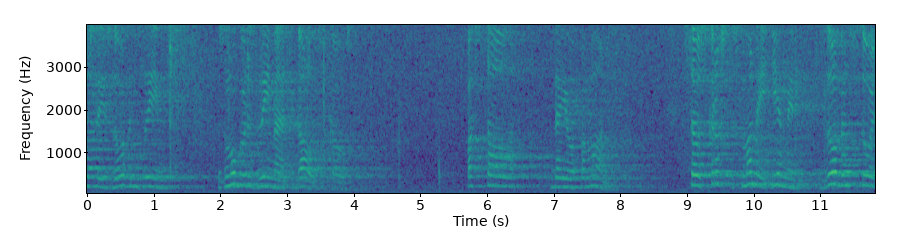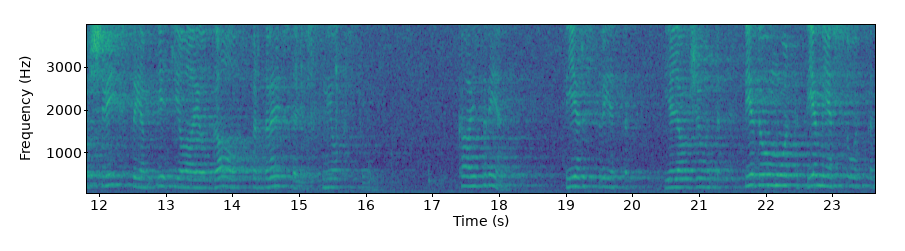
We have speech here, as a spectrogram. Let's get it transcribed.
ausīs zobenzīmes, uz muguras zīmēti galvas kausi. Pasaule dejo pa mani. Savus krustus manī iemin zobens soļu švīkstiem, ieķīlājot galvas par dvēseļu smilkstiem. Kā aizvien, pieras vieta, ieļaužota, piedūmota, piemiesota,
